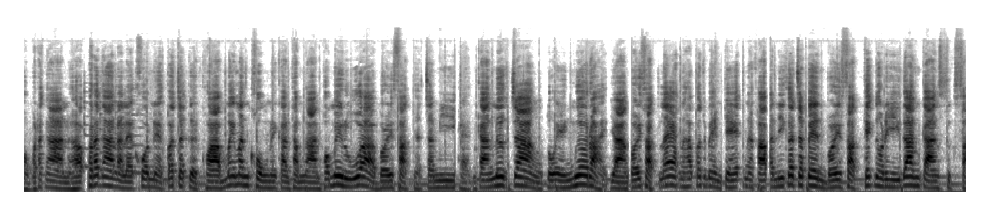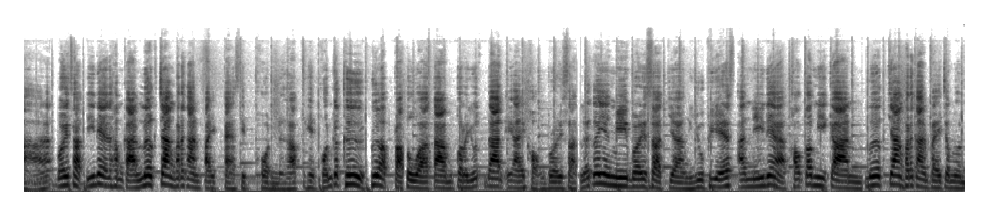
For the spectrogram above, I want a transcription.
ของพนักงานนะครับพนักงานหลายๆคนเนี่ยก็จะเกิดความไม่มั่นคงในการทำงาน เพราะไม่รู้ว่าบริษัทเนี่ยจะมีแผนการเลิกจ้างตัวเองเมื่อไหร่อย่างบริษัทแรกนะครับก็จะเป็นเจ๊กนะครับอันนี้ก็จะเป็นบริษัทเทคโนโลยีด้านการศึกษา บริษัทนี้เนี่ยทำการเลิกจ้างพนักงานไป 80 คนนะครับ เหตุผลก็คือเพื่อปรับตัวตามกลยุทธ์ด้าน AI ของบริษัท แล้วก็ยังมีบริษัทอย่าง UPS อันนี้เนี่ยเขาก็มีการเลิกจ้างพนักงานไปจำนวน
